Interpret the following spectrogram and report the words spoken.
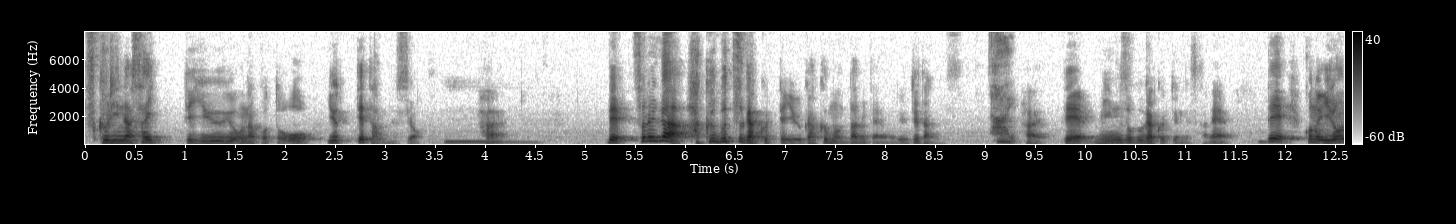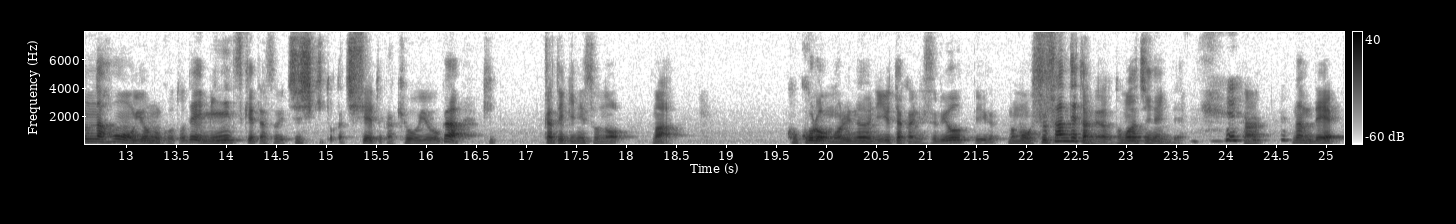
作りなさいっていうようなことを言ってたんですよ。うんはいでそれが博物学っていう学問だみたいなことを言ってたんです。はい。はい、で民族学っていうんですかね。でこのいろんな本を読むことで身につけたそういう知識とか知性とか教養が結果的にそのまあ心を森のように豊かにするよっていう、まあ、もうすさんでたんだよ。友達いないんで。はい、なんで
